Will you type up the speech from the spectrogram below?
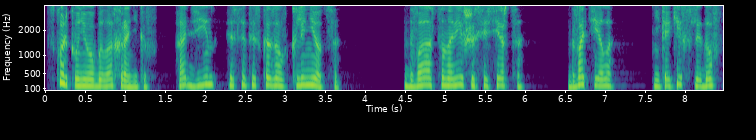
Сколько у него было охранников? Один, если ты сказал, клянется. Два остановившихся сердца. Два тела. Никаких следов.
